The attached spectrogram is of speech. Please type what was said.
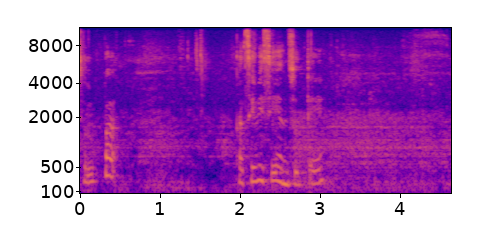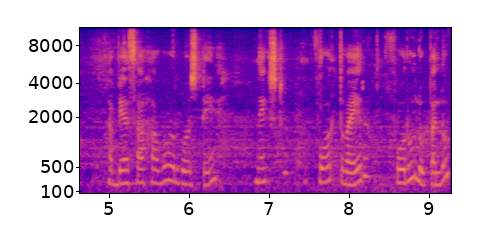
ಸ್ವಲ್ಪ ಕಸಿವಿಸಿ ಅನಿಸುತ್ತೆ. ಅಭ್ಯಾಸ ಆಗೋವ್ರಿಗೂ ಅಷ್ಟೇ. ನೆಕ್ಸ್ಟ್ ಫೋರ್ತ್ ವೈರ್ ಫೋರು ಲೂಪಲ್ಲೂ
